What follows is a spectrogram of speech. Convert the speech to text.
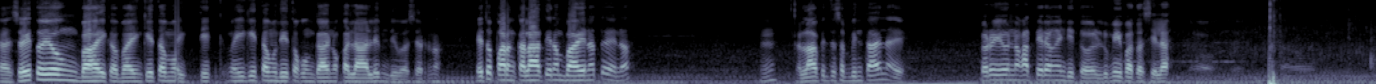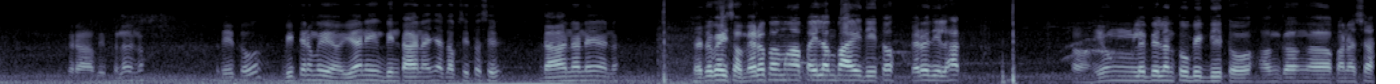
Yan, so ito yung bahay kabayan. Kita mo, makikita mo dito kung gaano kalalim, di ba sir? No? Ito parang kalati ng bahay na to eh, no? Hmm? Kalapit na sa bintana eh. Pero yung nakatira ngayon dito, lumipat na sila. Grabe pala, no? At ito, bintana mo yun. Yan yung bintana niya. Tapos ito, si, daanan na yan, no? Ito guys, oh, meron pa mga pailang bahay dito. Pero di lahat. Oh, yung level ng tubig dito hanggang uh, na siya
